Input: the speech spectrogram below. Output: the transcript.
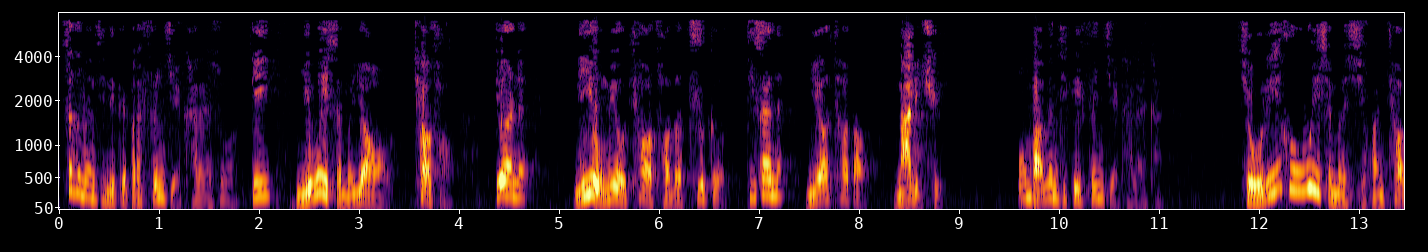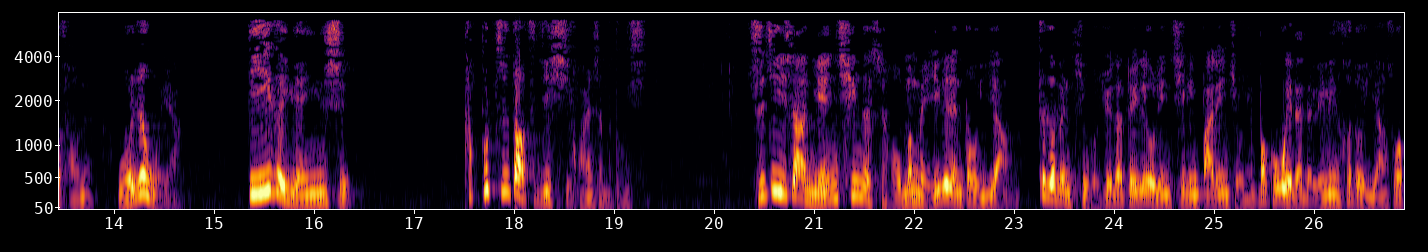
这个问题你可以把它分解开来说：第一，你为什么要跳槽？第二呢，你有没有跳槽的资格？第三呢，你要跳到哪里去？我们把问题可以分解开来看。九零后为什么喜欢跳槽呢？我认为啊，第一个原因是，他不知道自己喜欢什么东西。实际上，年轻的时候，我们每一个人都一样。这个问题，我觉得对六零、七零、八零、九零，包括未来的零零后都一样。说，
